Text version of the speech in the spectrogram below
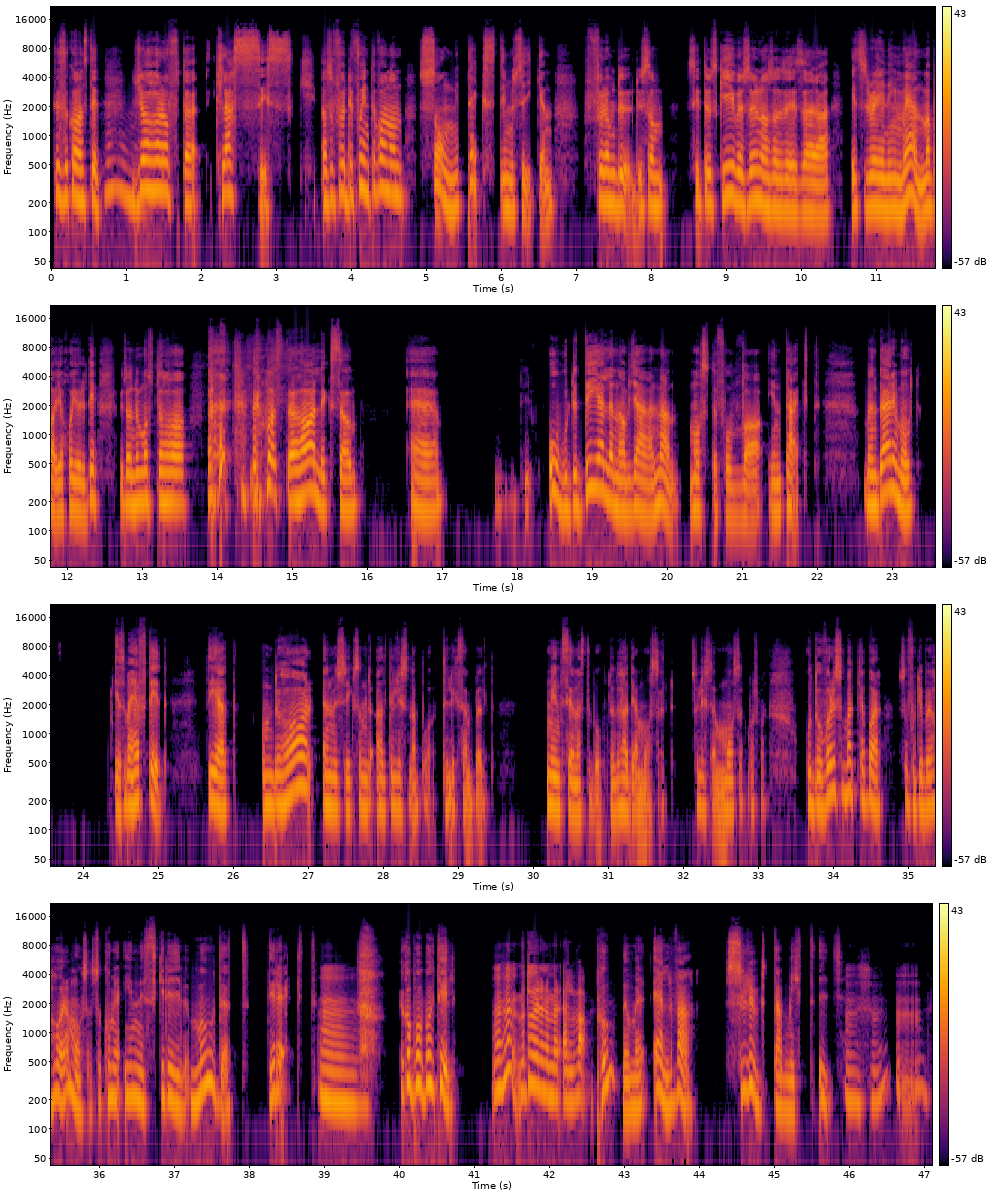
Det är så konstigt. Mm. Jag har ofta klassisk, alltså för det får inte vara någon sångtext i musiken. För om du liksom sitter och skriver så är det någon som säger så här It's raining men. Man bara, jaha gör det det? Utan du måste ha, du måste ha liksom eh, orddelen av hjärnan måste få vara intakt. Men däremot, det som är häftigt, det är att om du har en musik som du alltid lyssnar på, till exempel min senaste bok, då hade jag Mozart. Så lyssnade jag på Mozart, Mozart. Och då var det som att jag bara, så fort jag började höra Mozart så kom jag in i skrivmodet direkt. Mm. Jag kom på en punkt till. Mhm, Men då är det nummer 11. Punkt nummer 11. Sluta mitt i. Mhm.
